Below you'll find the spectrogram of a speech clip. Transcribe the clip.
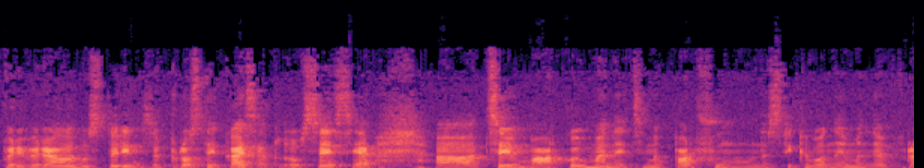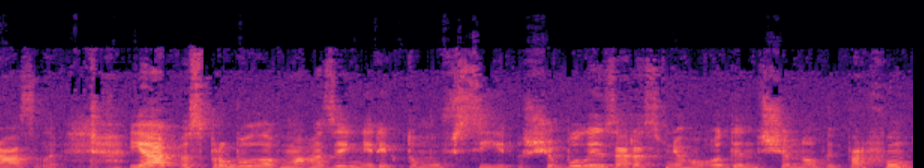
перевіряла його сторінки. Це просто якась обсесія а, цією маркою в мене, цими парфумами, наскільки вони мене вразили. Я спробувала в магазині рік тому всі, що були. Зараз в нього один ще новий парфум.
